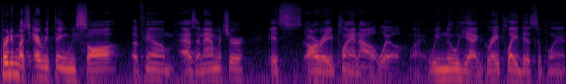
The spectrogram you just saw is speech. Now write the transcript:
pretty much everything we saw of him as an amateur, it's already playing out well. Like we knew he had great play discipline.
